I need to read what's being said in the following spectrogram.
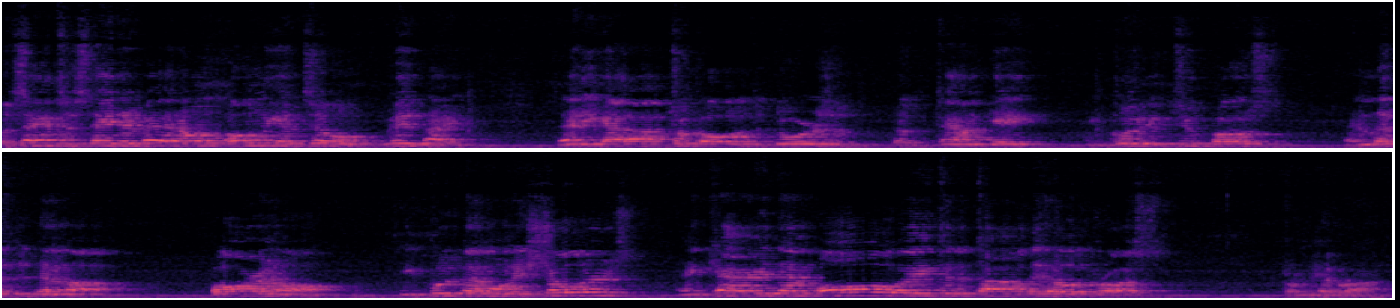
But Samson stayed in bed on- only until midnight. Then he got up, took hold of the doors of, of the town gate, including two posts, and lifted them up, bar and all. He put them on his shoulders and carried them all the way to the top of the hill across from Hebron. All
